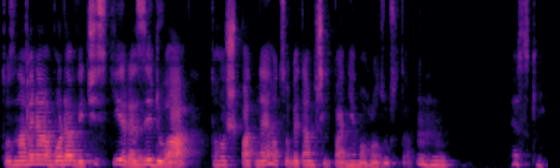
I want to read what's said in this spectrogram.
To znamená, voda vyčistí rezidua toho špatného, co by tam případně mohlo zůstat. Mm-hmm. Hezký.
